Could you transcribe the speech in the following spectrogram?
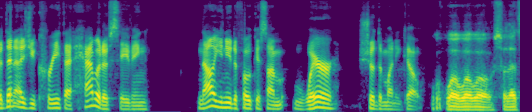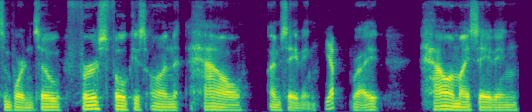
But then as you create that habit of saving, now you need to focus on where should the money go. Whoa, whoa, whoa. So that's important. So first focus on how I'm saving. Yep. Right? How am I saving?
